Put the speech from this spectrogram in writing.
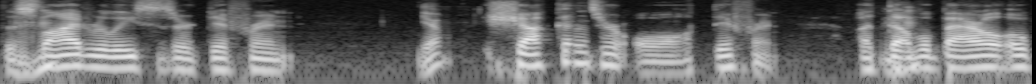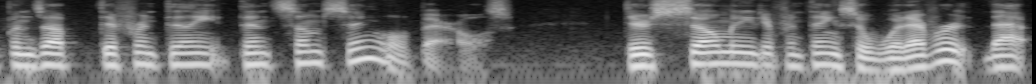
The Mhm. slide releases are different. Yep. Shotguns are all different. A Mhm. double barrel opens up different than, than some single barrels. There's so many different things. So whatever that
